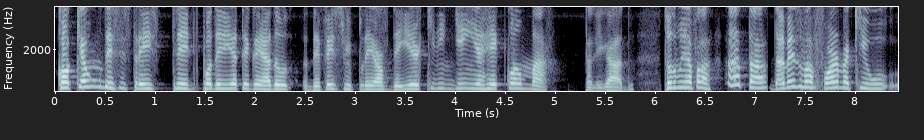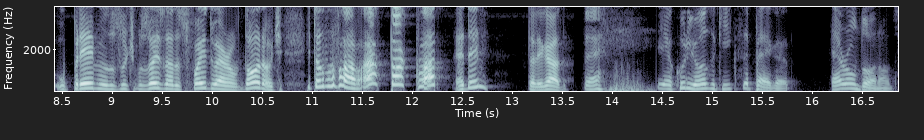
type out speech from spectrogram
qualquer um desses três poderia ter ganhado o Defensive Player of the Year que ninguém ia reclamar. Tá ligado? Todo mundo ia falar, ah tá. Da mesma forma que o, o prêmio nos últimos dois anos foi do Aaron Donald, e todo mundo falava, ah tá, claro, é dele. Tá ligado? É. E é curioso aqui que você pega Aaron Donald,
